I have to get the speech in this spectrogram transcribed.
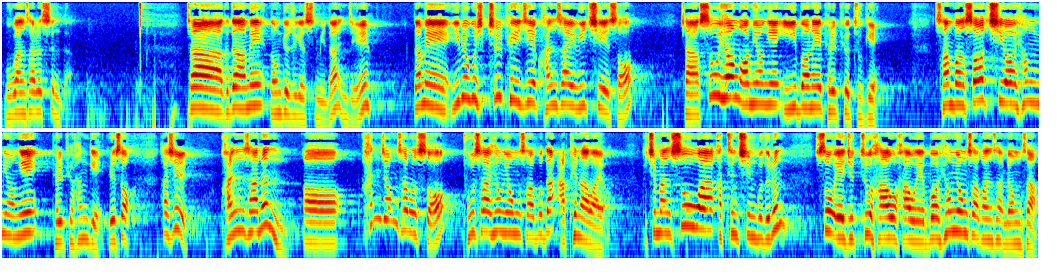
무관사를 쓴다. 자, 그 다음에 넘겨주겠습니다. 이제. 그 다음에 257페이지의 관사의 위치에서 자, 소형 어명의 2번의 별표 2개, 3번 서치어 혁명의 별표 1개. 그래서 사실 관사는 어, 한정사로서 부사 형용사보다 앞에 나와요. 그렇지만 so와 같은 친구들은 so as to how however 형용사 관사 명사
